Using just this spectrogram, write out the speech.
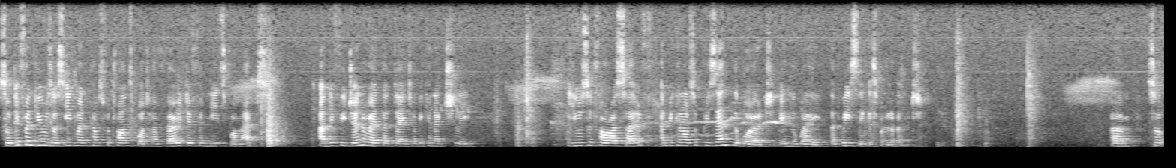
So different users, even when it comes for transport, have very different needs for maps. And if we generate that data, we can actually use it for ourselves and we can also present the world in the way that we think is relevant. Um, so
